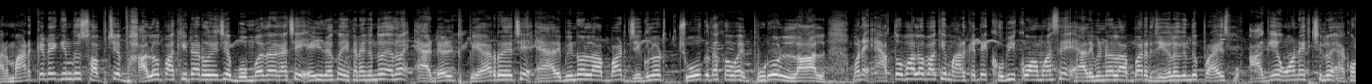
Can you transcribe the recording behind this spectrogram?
আর মার্কেটে কিন্তু সবচেয়ে ভালো পাখিটা রয়েছে বোম্বাদার কাছে এই দেখো, এখানে কিন্তু একদম অ্যাডাল্ট পেয়ার রয়েছে অ্যালবিনো লাভবার যেগুলোর চোখ দেখো ভাই পুরো লাল। মানে এত ভালো পাখি মার্কেটে খুবই কম আসে অ্যালবিনো লাভবার যেগুলো কিন্তু প্রাইস আগে অনেক ছিল, এখন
